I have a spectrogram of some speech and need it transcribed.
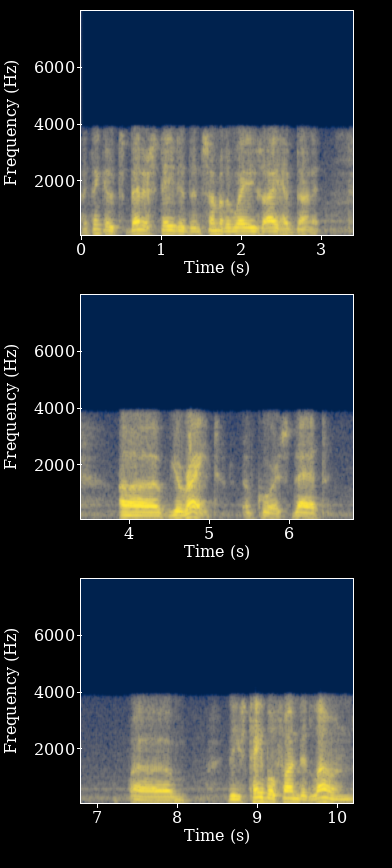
I think it's better stated than some of the ways I have done it. Uh, you're right, of course, that um, these table funded loans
